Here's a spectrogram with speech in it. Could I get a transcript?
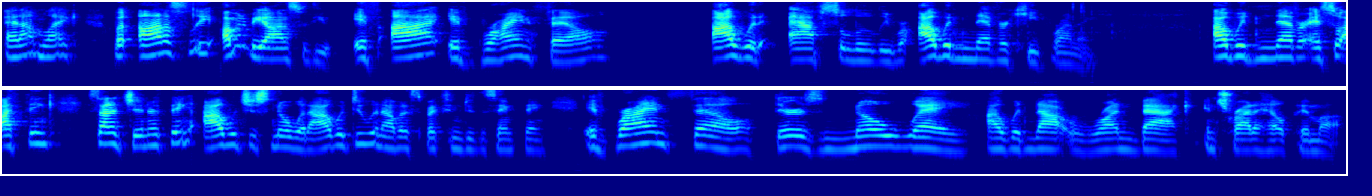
and I'm like, but honestly, I'm gonna be honest with you. If I, if Bryan fell, I would absolutely. I would never keep running. I would never. And so I think it's not a gender thing. I would just know what I would do, and I would expect him to do the same thing. If Bryan fell, there is no way I would not run back and try to help him up.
